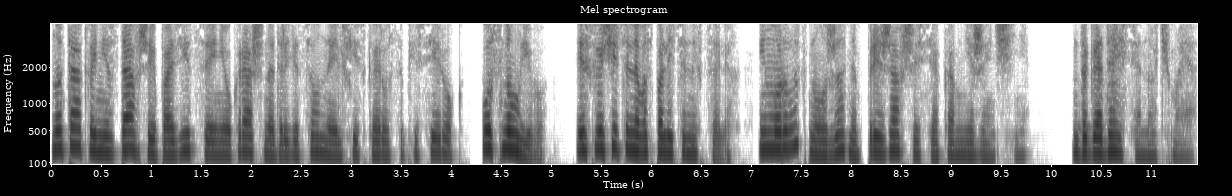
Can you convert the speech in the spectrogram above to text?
но так и не сдавшее позиции не украшенное традиционной эльфийской россыпью серег. Уснул его, исключительно в воспалительных целях, и мурлыкнул жадно прижавшейся ко мне женщине. «Догадайся, ночь моя».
